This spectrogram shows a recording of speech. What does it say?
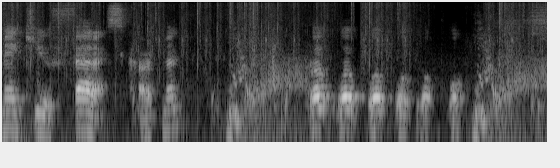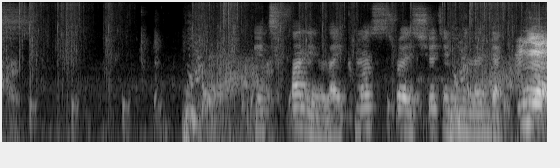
make you fat ass Cartman. Whoa, whoa, whoa, whoa, whoa, whoa. It's funny, like Monstro is shooting me like that. Yeah!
